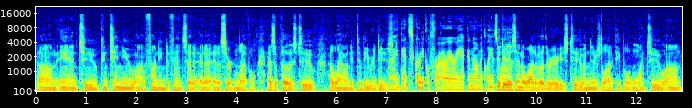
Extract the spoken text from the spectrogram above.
Um, and to continue uh, funding defense at a, at, a, at a, certain level, as opposed to allowing it to be reduced. Right, that's critical for our area economically as it well. It is, and a lot of other areas too. And there's a lot of people that want to um,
